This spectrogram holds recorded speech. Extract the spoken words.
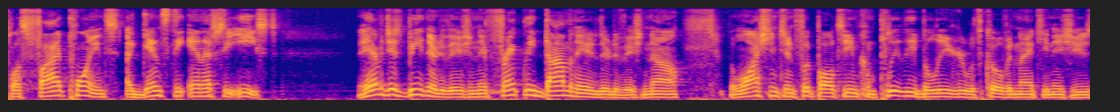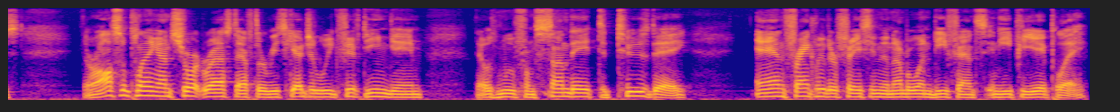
plus 5 points against the NFC East. They haven't just beaten their division, they've frankly dominated their division. Now, the Washington football team completely beleaguered with COVID 19 issues. They're also playing on short rest after a rescheduled Week 15 game that was moved from Sunday to Tuesday. And frankly, they're facing the number one defense in EPA play.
